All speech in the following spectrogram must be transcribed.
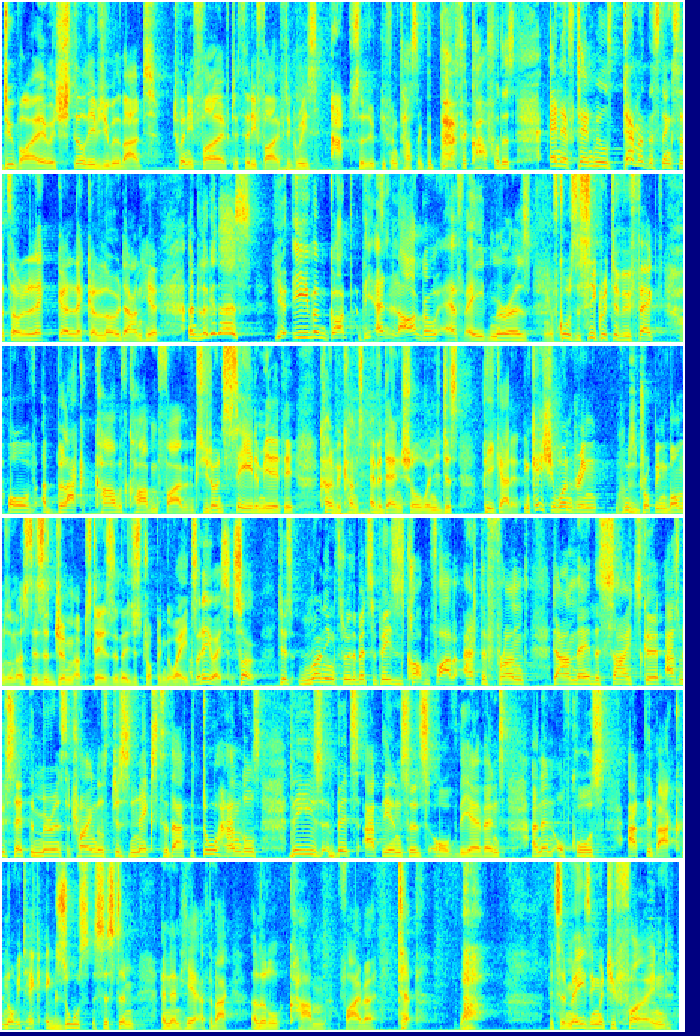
Dubai, which still leaves you with about 25 to 35 degrees. Absolutely fantastic. The perfect car for this NF10 wheels. Damn it, this thing sits so lekker, lekker low down here. And look at this. You even got the N-Largo F8 mirrors. Of course, the secretive effect of a black car with carbon fiber because you don't see it immediately kind of becomes evidential when you just peek at it. In case you're wondering who's dropping bombs on us, there's a gym upstairs and they're just dropping the weights. But anyways, so just running through the bits and pieces, carbon fiber at the front, down there, the side skirt, as we said, the mirrors, the triangles just next to that, the door handles, these bits at the inserts of the air vents, and then of course, at the back, Novitec exhaust system, and then here at the back, a little carbon fiber tip. Wow. It's amazing what you find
